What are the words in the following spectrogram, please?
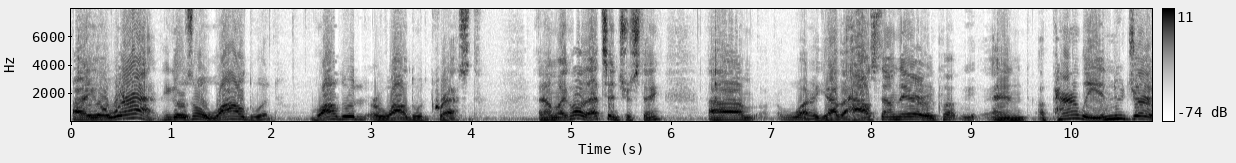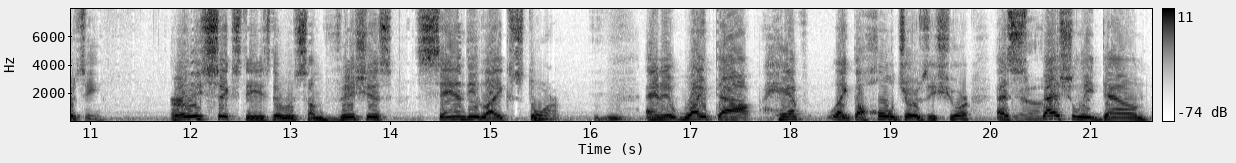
I go, where at? He goes, oh, Wildwood, Wildwood or Wildwood Crest, and I'm like, oh, that's interesting. Um, what? You have a house down there, or, a club? and apparently in New Jersey, early 60s, there was some vicious sandy like storm. And it wiped out half, like the whole Jersey Shore, especially down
